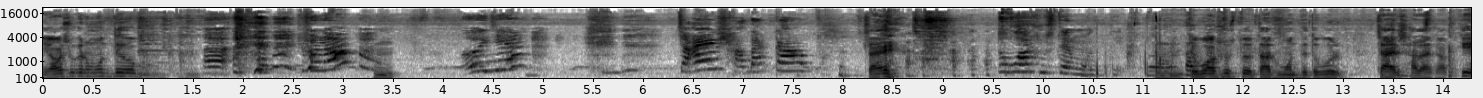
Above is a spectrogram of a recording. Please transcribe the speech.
এই অসুখের মধ্যে ও ওই যে চায়ের সাদা কাপ। চাই তবু অসুস্থের মধ্যে। হুম, তবু অসুস্থ তার মধ্যে তবু চায়ের সাদা কাপ কি?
